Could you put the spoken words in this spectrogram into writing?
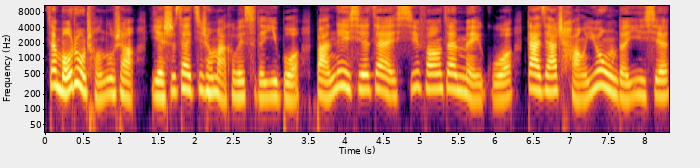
在某种程度上也是在继承马克维茨的衣钵，把那些在西方、在美国大家常用的一些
